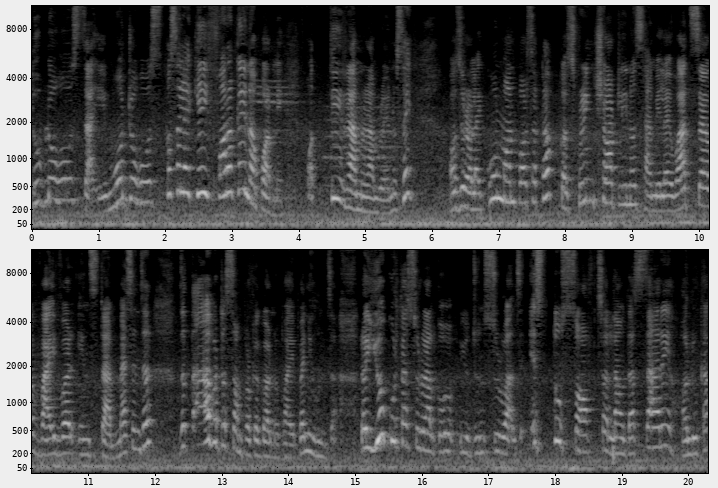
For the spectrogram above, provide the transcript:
दुब्लो होस् चाहे मोटो होस् कसैलाई केही फरकै नपर्ने कति राम्रो राम्रो हेर्नुहोस् है। हजुरहरूलाई कुन मनपर्छ टक्क स्क्रिनसट लिनुहोस्। हामीलाई वाट्सएप भाइबर इन्स्टा मेसेन्जर जताबाट सम्पर्क गर्नु भए पनि हुन्छ। र यो कुर्ता सुरुवालको यो जुन सुरुवाल चाहिँ यस्तो सफ्ट छ लाउँदा साह्रै हलुका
